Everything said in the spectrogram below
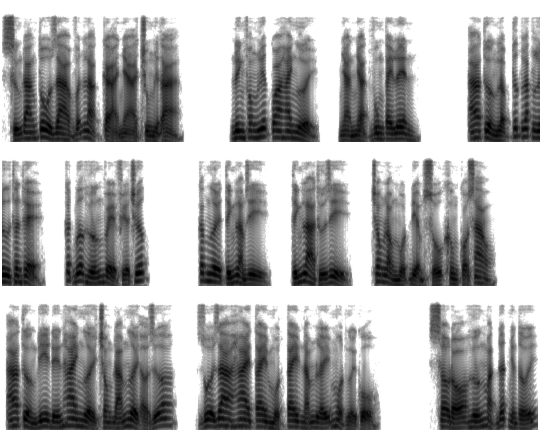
xứng đáng tô ra vẫn là cả nhà trung người ta. Ninh phong liếc qua hai người, nhàn nhạt vung tay lên. A tường lập tức lắc lư thân thể, cất bước hướng về phía trước. Các ngươi tính làm gì, tính là thứ gì, trong lòng một điểm số không có sao. A tường đi đến hai người trong đám người ở giữa dội ra hai tay một tay nắm lấy một người cổ. Sau đó hướng mặt đất nhân tới.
